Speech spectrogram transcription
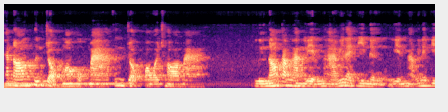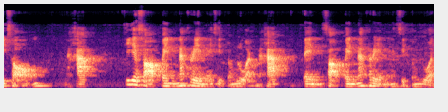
ถ้าน้องเพิ่งจบม .6 มาเพิ่งจบปวชมา หรือน้องกำลังเรียนมหาวิทยาลัยปีหนึ่งเรียนมหาวิทยาลัยปีสองนะครับ ที่จะสอบเป็นนักเรียนในสิบตำรวจนะครับ เป็นสอบเป็นนักเรียนในสิบตำรวจ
